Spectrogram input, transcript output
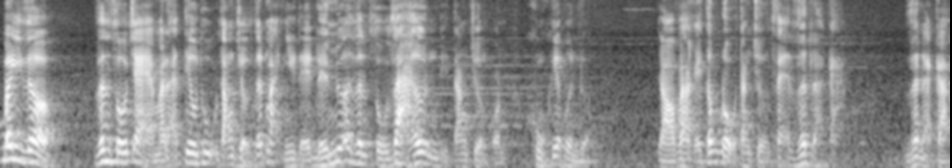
bây giờ dân số trẻ mà đã tiêu thụ tăng trưởng rất mạnh như thế đến nữa dân số già hơn thì tăng trưởng còn khủng khiếp hơn nữa đó và cái tốc độ tăng trưởng sẽ rất là cao rất là cao.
